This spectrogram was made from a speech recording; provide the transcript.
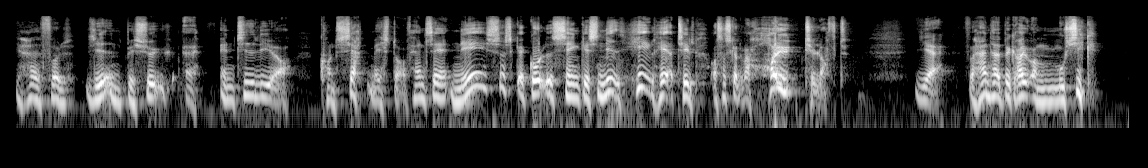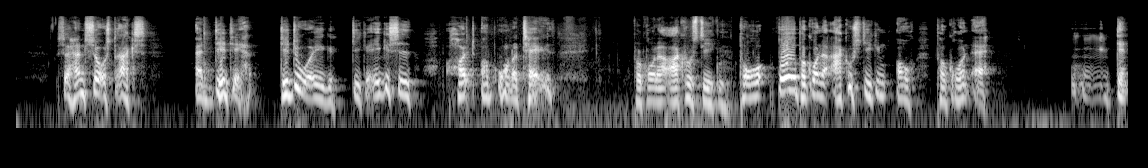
Jeg havde fået leden besøg af en tidligere koncertmester. Han sagde, nej, så skal gulvet sænkes ned helt hertil, og så skal det være højt til loft. Ja, for han havde begreb om musik. Så han så straks, at det der, det dur ikke. De kan ikke sidde højt op under taget. På grund af akustikken? På, både på grund af akustikken og på grund af den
